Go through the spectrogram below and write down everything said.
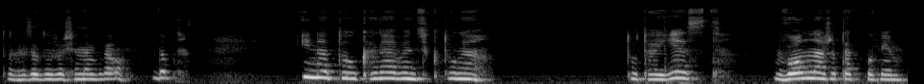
Trochę za dużo się nabrało. Dobra. I na tą krawędź, która tutaj jest, wolna, że tak powiem.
